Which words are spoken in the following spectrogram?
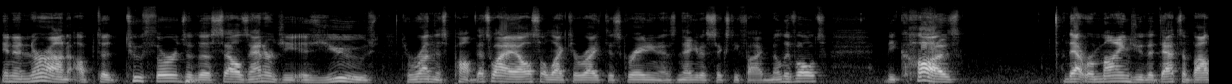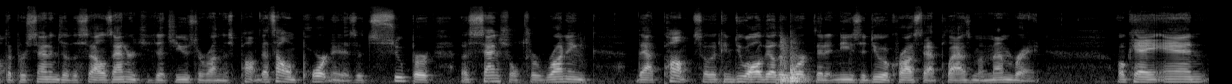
in a neuron, up to two-thirds of the cell's energy is used to run this pump. That's why I also like to write this gradient as negative 65 millivolts because that reminds you that that's about the percentage of the cell's energy that's used to run this pump. That's how important it is. It's super essential to running that pump so it can do all the other work that it needs to do across that plasma membrane. Okay, and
